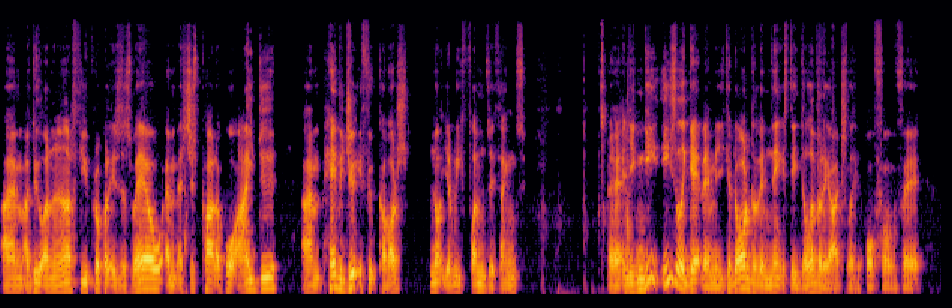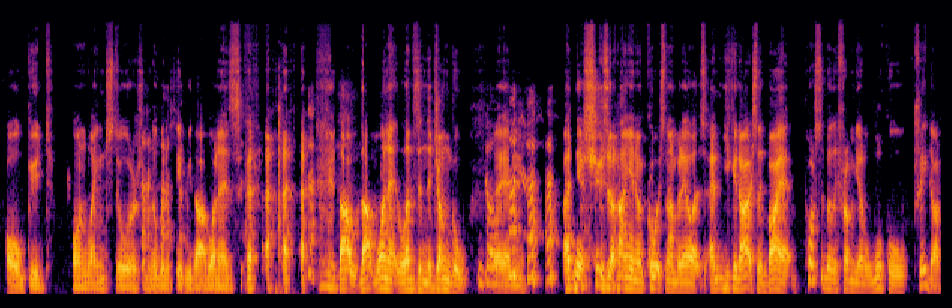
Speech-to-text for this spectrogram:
Um, I do it on another few properties as well. Um, it's just part of what I do. Um, heavy duty foot covers, not your wee flimsy things. Uh, and you can e- easily get them. You could order them next day delivery actually off of uh, all good online stores. I'm not going to say who that one is. that that one that lives in the jungle, um, and their shoes are hanging on coats and umbrellas. And you could actually buy it possibly from your local trader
